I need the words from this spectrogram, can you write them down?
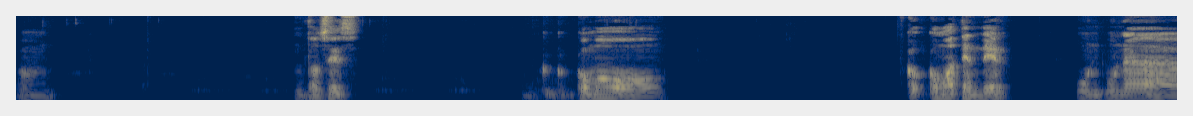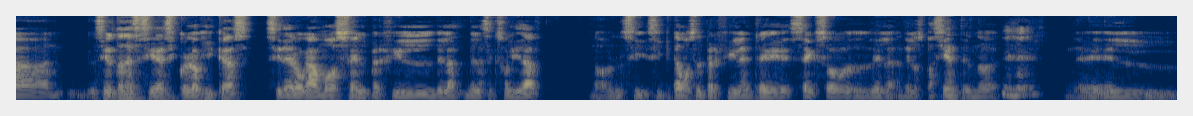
Um, entonces, ¿cómo, cómo atender una ciertas necesidades psicológicas si derogamos el perfil de la, de la sexualidad, ¿no? si, si, quitamos el perfil entre sexo de, de los pacientes, ¿no? El,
